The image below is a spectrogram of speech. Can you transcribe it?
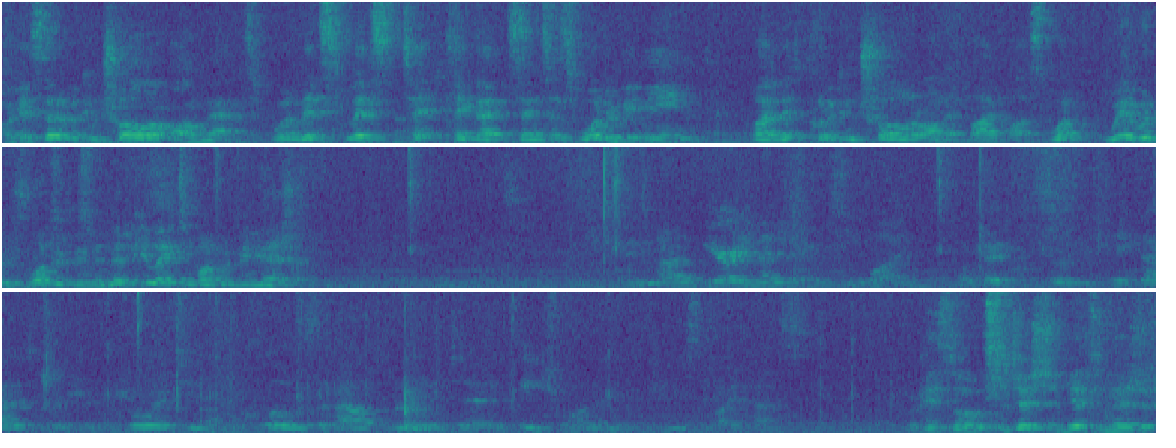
Okay, set up a controller on that. Well, let's, let's take, take that sentence. What do we mean by let's put a controller on that bypass? What, where would, what would we manipulate and what would we measure? Uh, you're already measuring T1, Okay, so you take that as a your controller to close the valve through into H1 and use the bypass. okay, so suggestion here to measure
